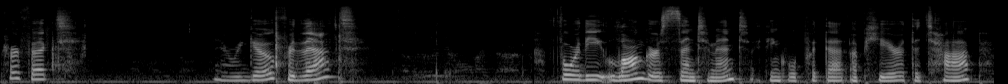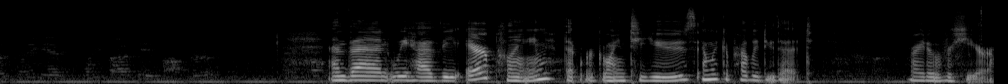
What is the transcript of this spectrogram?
Perfect. There we go for that. For the longer sentiment, I think we'll put that up here at the top. And then we have the airplane that we're going to use, and we could probably do that right over here.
